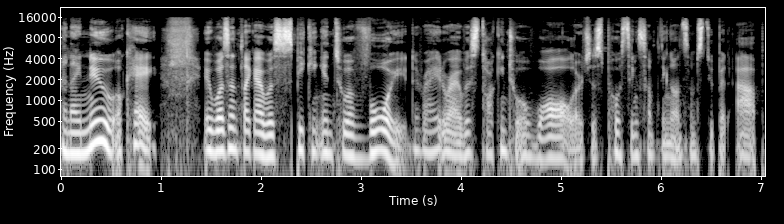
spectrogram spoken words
And I knew, okay, it wasn't like I was speaking into a void, right? Or I was talking to a wall or just posting something on some stupid app.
